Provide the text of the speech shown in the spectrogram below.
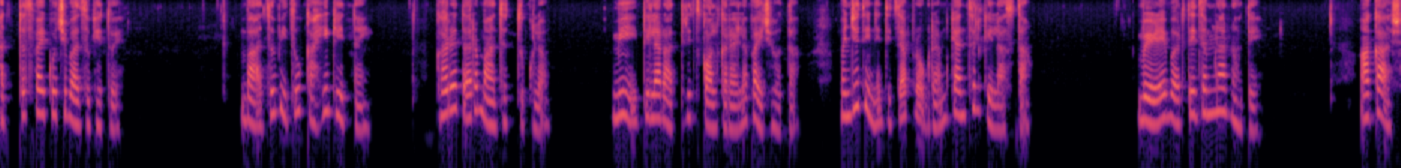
आत्ताच बायकोची बाजू घेतोय. बाजू बिजू काही घेत नाही. खरं तर माझंच चुकलं. मी तिला रात्रीच कॉल करायला पाहिजे होता. म्हणजे तिने तिचा प्रोग्राम कॅन्सल केला असता. वेळेवर ते जमणार नव्हते. आकाश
